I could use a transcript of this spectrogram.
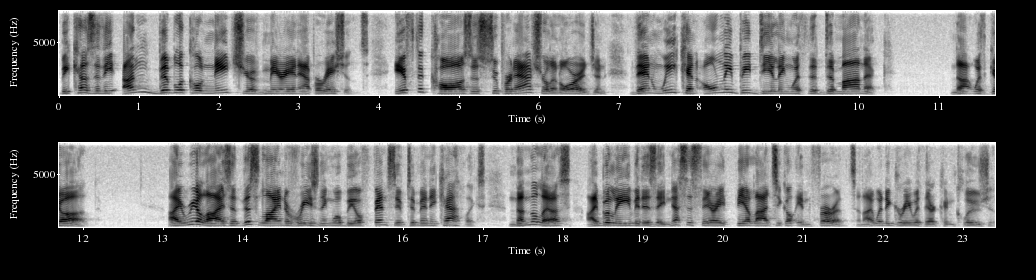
Because of the unbiblical nature of Marian apparitions, if the cause is supernatural in origin, then we can only be dealing with the demonic, not with God. I realize that this line of reasoning will be offensive to many Catholics. Nonetheless, I believe it is a necessary theological inference, and I would agree with their conclusion.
